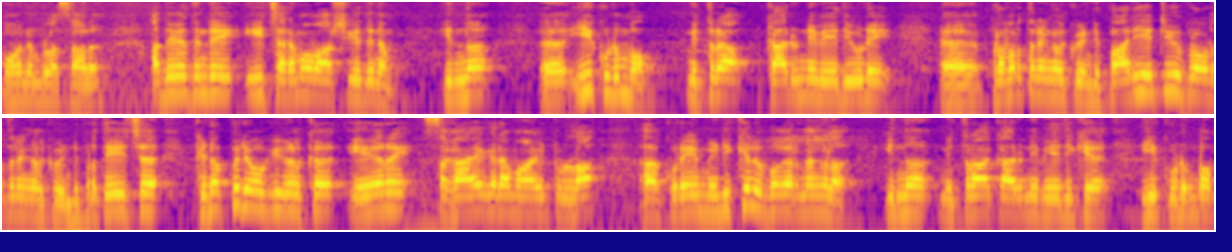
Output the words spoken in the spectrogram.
മോഹനംപിള്ള സാറ്. അദ്ദേഹത്തിന്റെ ഈ ചരമവാർഷിക ദിനം ഇന്ന് ഈ കുടുംബം മിത്ര കാരുണ്യവേദിയുടെ പ്രവർത്തനങ്ങൾക്ക് വേണ്ടി പാലിയേറ്റീവ് പ്രവർത്തനങ്ങൾക്ക് വേണ്ടി പ്രത്യേകിച്ച് കിടപ്പ് രോഗികൾക്ക് ഏറെ സഹായകരമായിട്ടുള്ള കുറേ മെഡിക്കൽ ഉപകരണങ്ങൾ ഇന്ന് മിത്ര കാരുണ്യവേദിക്ക് ഈ കുടുംബം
